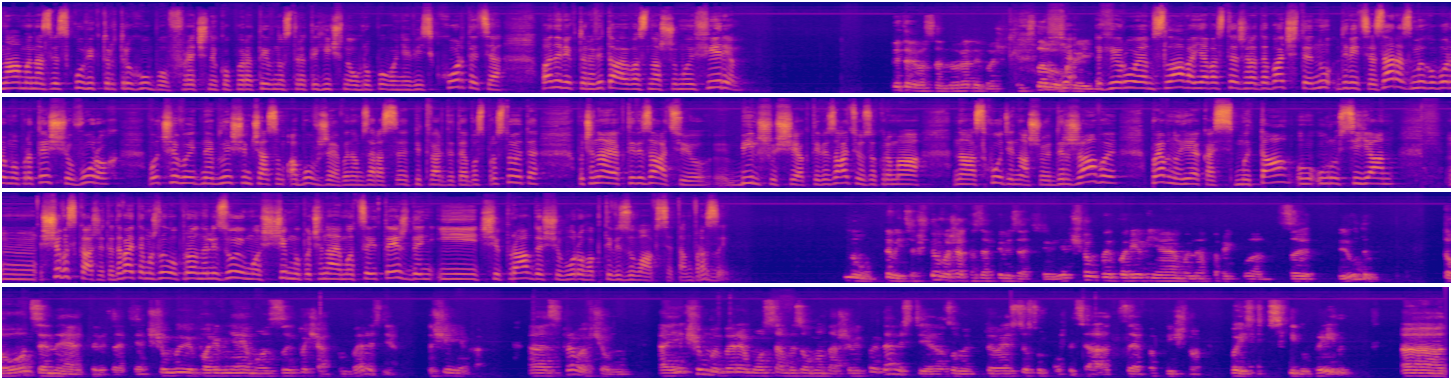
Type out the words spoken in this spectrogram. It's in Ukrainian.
З нами на зв'язку Віктор Тригубов, речник оперативно-стратегічного угруповання військ Хортиця. Пане Вікторе, вітаю вас в нашому ефірі. Вітаю вас, Анно, радий бачити. Слава Я- Україні! Героям слава, я вас теж рада бачити. Ну, дивіться, зараз ми говоримо про те, що ворог, вочевидь, найближчим часом або вже ви нам зараз е, підтвердите або спростуєте, починає активізацію, е, більшу ще активізацію, зокрема на сході нашої держави. Певно, є якась мета у росіян. Що ви скажете? Давайте можливо проаналізуємо, з чим ми починаємо цей тиждень, і чи правда, що ворог активізувався там в рази. Ну, дивіться, що вважати за активізацію. Якщо ми порівняємо, наприклад, з лютим, то це не активізація. Якщо ми порівняємо з початком березня, то ще яка? Справа в чому? А якщо ми беремо саме зону нашої відповідальності, зону Хортиця, а це фактично весь схід України,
